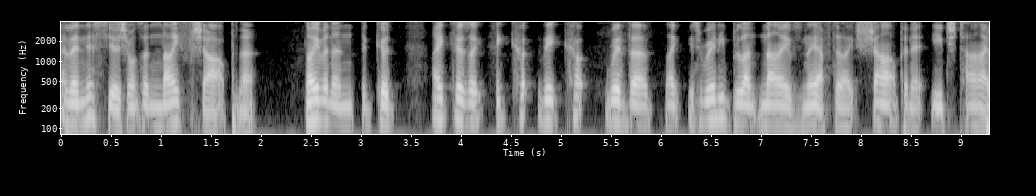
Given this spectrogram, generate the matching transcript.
And then this year, she wants a knife sharpener, not even a, a good. I Because like they cut, they cut with uh, like these really blunt knives, and they have to like sharpen it each time.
